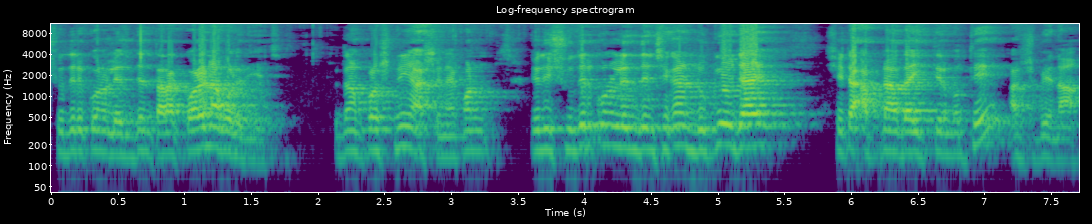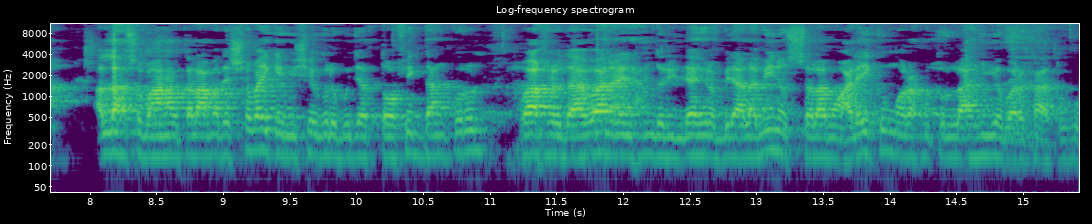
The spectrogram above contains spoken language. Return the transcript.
সুদের কোনো লেনদেন তারা করে না বলে দিয়েছে। সুতরাং প্রশ্নই আসে না। এখন যদি সুদের কোনো লেনদেন সেখানে ঢুকেও যায়, সেটা আপনার দায়িত্বের মধ্যে আসবে না। আল্লাহ সুবাহ তালা আমাদের সবাইকে বিষয়গুলো বোঝার তৌফিক দান করুন। ওয়াফর দাওয়ান আলহামদুলিল্লাহ রবিল আলমিন। আসসালামু আলাইকুম রহমতুল্লাহি বরকাতুহু।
